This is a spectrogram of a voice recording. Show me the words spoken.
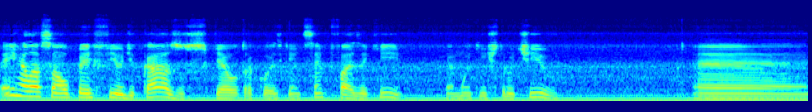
Em relação ao perfil de casos, que é outra coisa que a gente sempre faz aqui, é muito instrutivo, é...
